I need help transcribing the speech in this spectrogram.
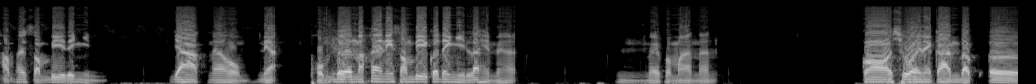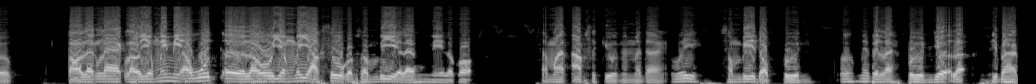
ทำให้ซอมบี้ได้ยิน ยากนะผม เนี่ย ผมเดินมาแค่นี้ซอมบี้ก็ได้ยินแล้วเห็นไหมฮะ อืมในประมาณนั้น ก็ช่วยในการแบบ เออตอนแรก ๆ เรายังไม่มีอาวุธ เออ เรายังไม่อยากสู้กับซอมบี้อะไรพวกนี้แล้วก็ สามารถอัพสกิลนั้นมาได้เฮ้ยซอมบี้ดรอปปืน เออไม่เป็นไร ปืนเยอะละที่บ้าน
